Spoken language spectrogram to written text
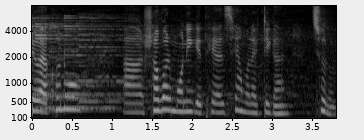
হলেও এখনও সবার মনে গেঁথে আছে এমন একটি গান। চলুন।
